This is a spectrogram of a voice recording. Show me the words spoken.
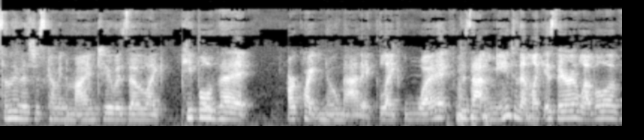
Something that's just coming to mind too is though like people that are quite nomadic. Like what does that mean to them? Like is there a level of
